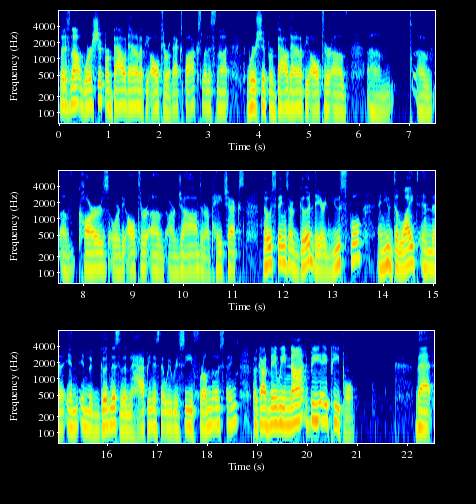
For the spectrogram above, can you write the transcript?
let us not worship or bow down at the altar of Xbox. Let us not worship or bow down at the altar of um, of, of cars or the altar of our jobs and our paychecks. Those things are good, they are useful, and you delight in the, in, in the goodness and in the happiness that we receive from those things. But God, may we not be a people that,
